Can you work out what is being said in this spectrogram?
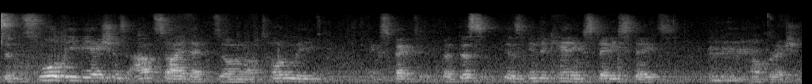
The small deviations outside that zone are totally expected, but this is indicating steady state operation.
